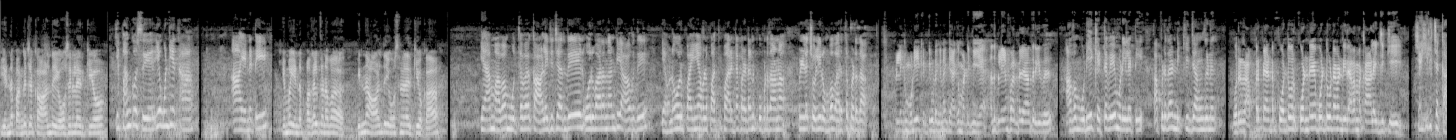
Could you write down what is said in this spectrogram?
என்ன பங்கஜக்கா ஆழ்ந்த யோசனையில் இருக்கியோ? ஏ பங்குசு ஏ ஒண்டியத்தா ஆ என்ன டீ? ஏம்மா என்ன பகல் கனவா? என்ன ஆழ்ந்த யோசனையில் இருக்கியோக்கா? என் மவ மூத்தவ காலேஜ் சேர்ந்து ஒரு வாரம் தாண்டி ஆகுது. எவனோ ஒரு பையன் அவளை பார்த்து பரட்ட பரட்டன்னு கூப்பிடுதானா? பிள்ளை சொல்லி ரொம்ப வருத்தப்படுதா? பிள்ளைக்கு முடிய கெட்டி விடுங்கன்னா கேட்க மாட்டேங்கிங்க அந்த பிள்ளையும் பரட்டையா தெரியுது? அவ முடிய கெட்டவே முடியல டி. அப்படிதான் நிக்கி ஜங்குன்னு. ஒரு ரப்பர் பேட்டை போட்டு ஒரு கொண்டையை போட்டு விட வேண்டியதா நம்ம காலேஜுக்கு இடிச்சக்கா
